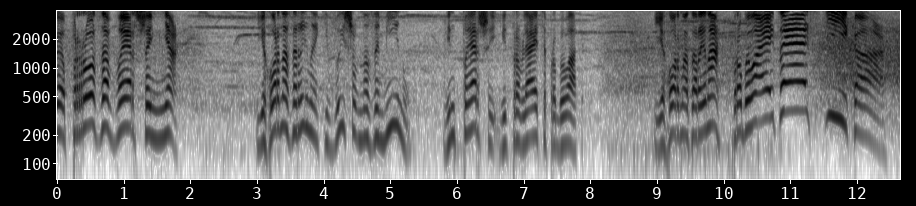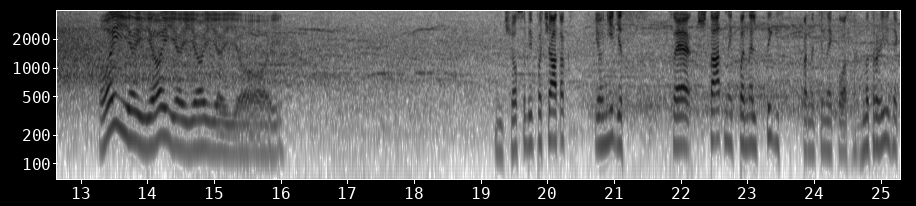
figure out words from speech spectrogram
е, про завершення. Єгор Назарина, який вийшов на заміну. Він перший відправляється пробивати. Єгор Назарина пробиває і це стіка. Ой-ой-ой-ой-ой-ой-ой. Нічого собі початок. Іонідіс це штатний пенальтист Панатінайкоса. Дмитро Різник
